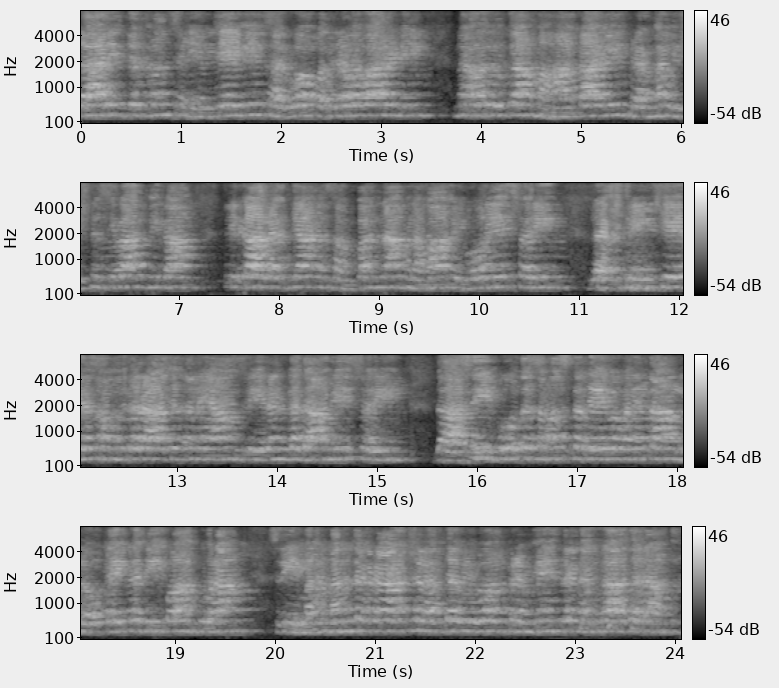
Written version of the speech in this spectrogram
నమామి దేవీం విష్ణువక్షస్థలస్థితాం దారిద్ర్యధ్వంసినీం దేవీం సర్వోపద్రవవారిణీం. నవదుర్గా మహాకాళీం బ్రహ్మ విష్ణు శివాత్మికాం. త్రికాలజ్ఞాన సంపన్నాం నమామి భువనేశ్వరీం. లక్ష్మీం క్షీర సముద్రరాజతనయాం శ్రీరంగధామేశ్వరీం. దాసీభూత సమస్త దేవ వనతాం లోకైక దీపాంకురాం. శ్రీమన్మంతకటాక్షలబ్ధ విభవం బ్రహ్మేంద్ర గంగాధరాం.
